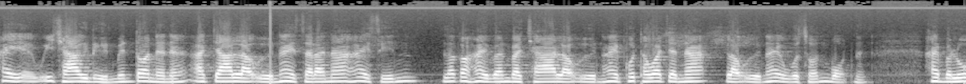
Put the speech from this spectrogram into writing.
ให้วิชาอื่นๆเป็นต้นนะนะอาจารย์เหล่าอื่นให้สารณะให้ศีลแล้วก็ให้บรรพชาเหล่าอื่น ให้พุทธวจนะเหล่าอื่นให้อุปสมบทเนี่ยให้บรรลุ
